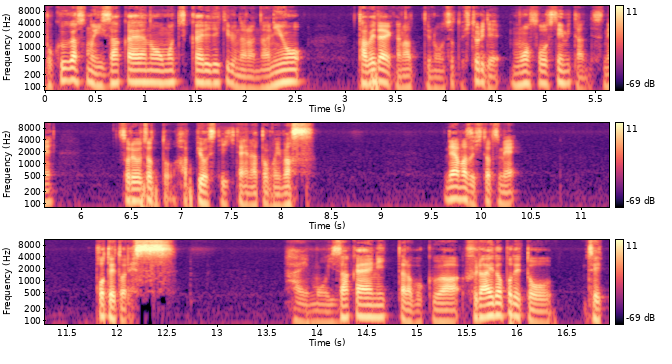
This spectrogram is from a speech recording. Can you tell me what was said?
僕がその居酒屋のお持ち帰りできるなら何を食べたいかなっていうのをちょっと一人で妄想してみたんですね。それをちょっと発表していきたいなと思います。ではまず一つ目。ポテトです。はい、もう居酒屋に行ったら僕はフライドポテトを絶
